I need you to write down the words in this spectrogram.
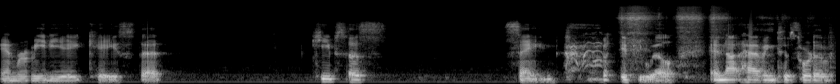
and remediate case that keeps us sane, if you will, and not having to sort of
